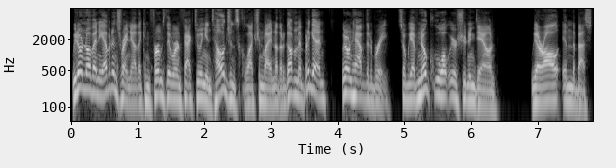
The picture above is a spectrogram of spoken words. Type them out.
we don't know of any evidence right now that confirms they were in fact doing intelligence collection by another government. But again, we don't have the debris, so we have no clue what we were shooting down. We are all in the best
